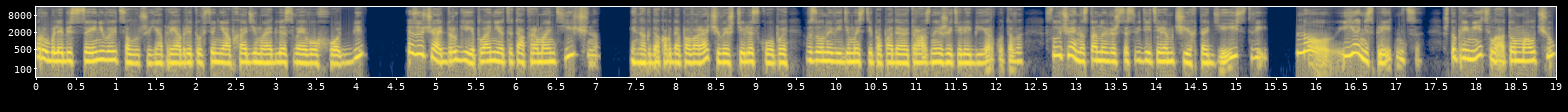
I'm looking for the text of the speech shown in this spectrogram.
Рубль обесценивается, лучше я приобрету все необходимое для своего хобби. Изучать другие планеты так романтично. Иногда, когда поворачиваешь телескопы, в зону видимости попадают разные жители Беркутова. Случайно становишься свидетелем чьих-то действий. Но я не сплетница. Что приметила, о том молчу.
